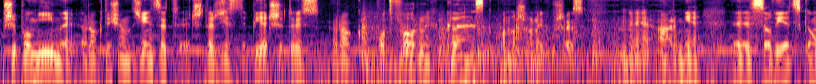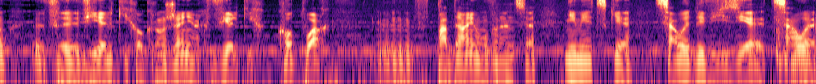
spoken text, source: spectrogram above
Przypomnijmy, rok 1941 to jest rok potwornych klęsk ponoszonych przez e, armię e, sowiecką w wielkich okrążeniach, w wielkich kotłach wpadają w ręce niemieckie całe dywizje, całe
